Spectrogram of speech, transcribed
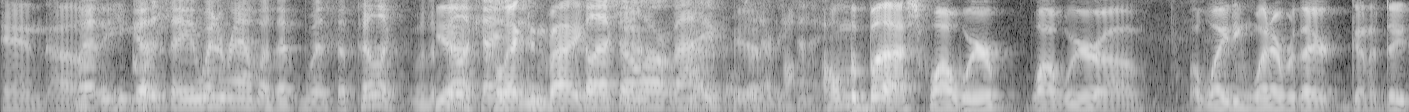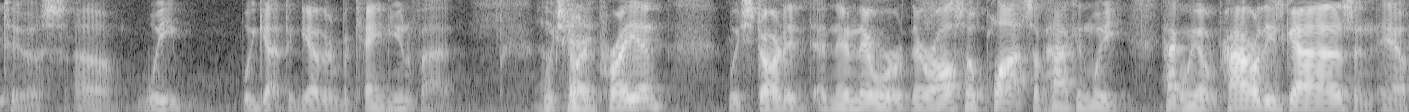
and uh, Well, he goes. They went around with a with a pillow with a Yeah, pillowcase collecting and valuables, collect all our valuables Yeah, and everything. on the bus while we're while we're uh, awaiting whatever they're going to do to us. Uh, we we got together and became unified. We started praying. We started, and then there were there were also plots of how can we how can we overpower these guys, and you know.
